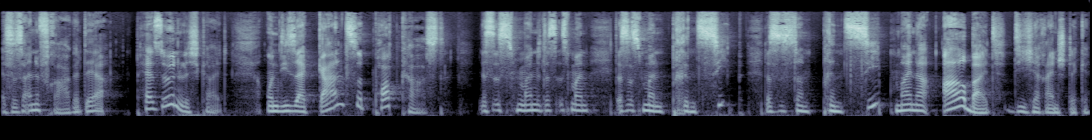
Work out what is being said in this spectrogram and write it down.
Es ist eine Frage der Persönlichkeit. Und dieser ganze Podcast das ist meine, das ist mein, das ist mein Prinzip. Das ist ein Prinzip meiner Arbeit, die ich hier reinstecke.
